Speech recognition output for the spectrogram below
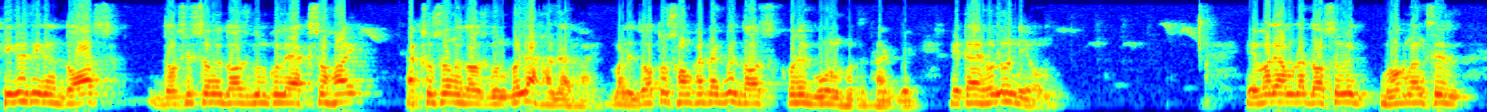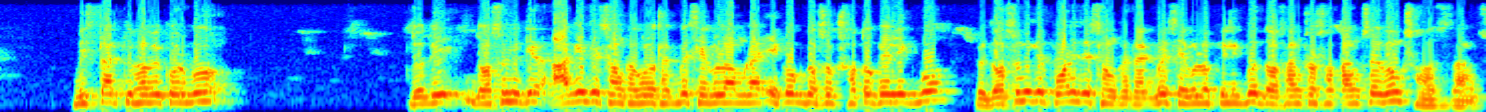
ঠিক আছে? এখানে দশ, দশের সঙ্গে দশ গুণ করলে একশো হয়, একশোর সঙ্গে দশ গুণ করলে হাজার হয়। মানে যত সংখ্যা থাকবে, দশ করে গুণ হতে থাকবে। এটাই হলো নিয়ম। এবারে আমরা দশমিক ভগ্নাংশের বিস্তার কীভাবে করব? যদি দশমিকের আগে যে সংখ্যাগুলো থাকবে, সেগুলো আমরা একক দশক শতকে লিখব। দশমিকের পরে যে সংখ্যা থাকবে, সেগুলো কি লিখব? দশাংশ, শতাংশ এবং সহস্রাংশ।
